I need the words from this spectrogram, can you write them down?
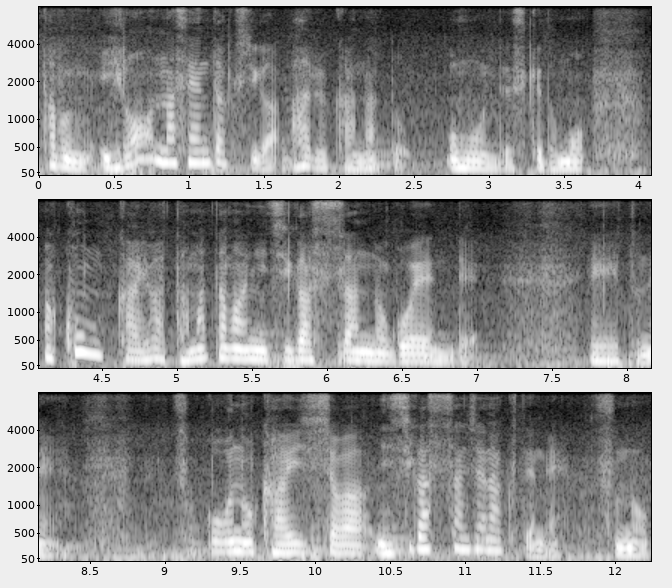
多分いろんな選択肢があるかなと思うんですけども、まあ、今回はたまたま日月さんのご縁でえっ、とねそこの会社は日月さんじゃなくてねその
